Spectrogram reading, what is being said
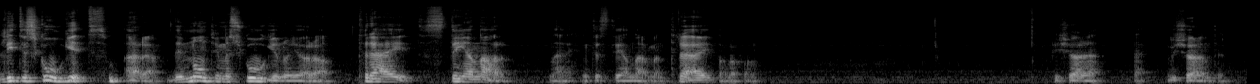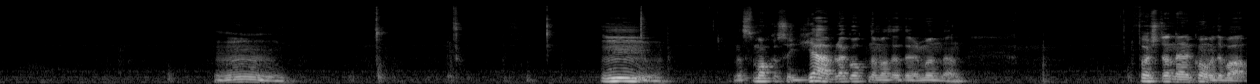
Lite skogigt är det. Det är någonting med skogen att göra. Träigt, stenar. Nej, inte stenar, men träigt i alla fall. Vi kör en, nej, vi kör en till. Mm. Mm. Den smakar så jävla gott när man sätter den i munnen. Första när det kommer, det bara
